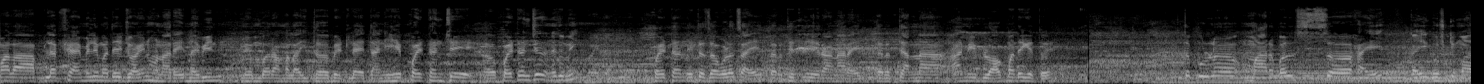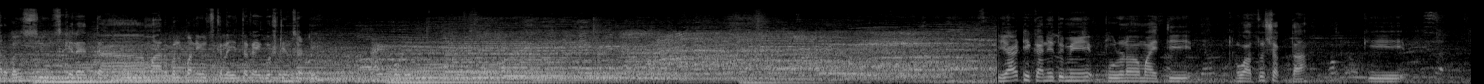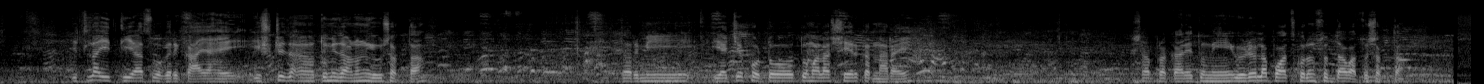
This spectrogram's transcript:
आम्हाला आपल्या फॅमिलीमध्ये जॉईन होणारे नवीन मेंबर आम्हाला इथं भेटले आहेत आणि हे पैठणचे पैठणचेच पैठणचे ना तुम्ही? पैठण इथं जवळच आहे तर तिथे राहणार आहेत. तर त्यांना आम्ही ब्लॉगमध्ये घेतो आहे तर पूर्ण मार्बल्स आहे. काही गोष्टी मार्बल्स यूज केल्या आहेत. त्या मार्बल पण यूज केलं इथं काही गोष्टींसाठी. या ठिकाणी तुम्ही पूर्ण माहिती वाचू शकता की इथला इतिहास वगैरे काय आहे हिस्ट्री तुम्ही जाणून घेऊ शकता. तर मी याचे फोटो तुम्हाला शेअर करणार आहे. अशा प्रकारे तुम्ही व्हिडिओला पॉज करून सुद्धा वाचू शकता.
